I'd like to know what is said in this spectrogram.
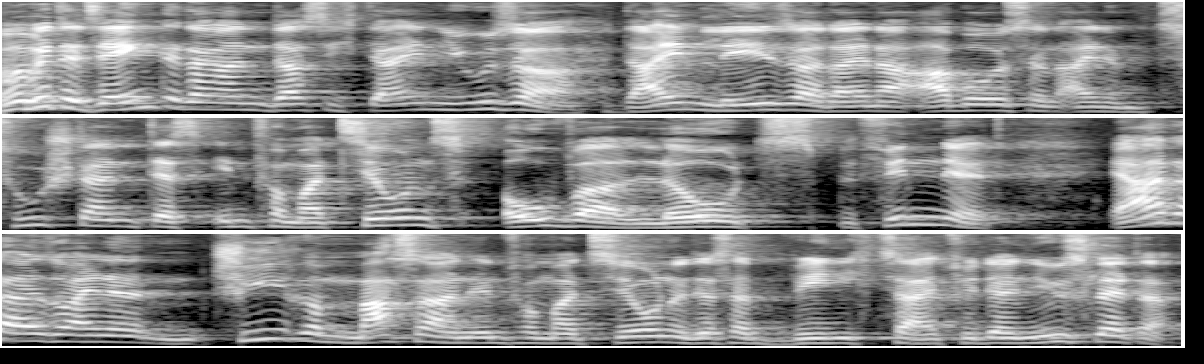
Aber bitte denke daran, dass sich dein User, dein Leser deiner Abos in einem Zustand des Informations-Overloads befindet. Er hat also eine schiere Masse an Informationen und deshalb wenig Zeit für dein Newsletter.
